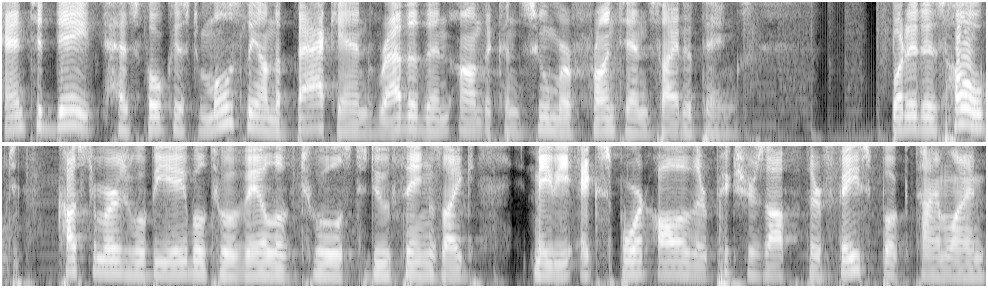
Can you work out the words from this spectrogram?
and to date has focused mostly on the back end rather than on the consumer front end side of things. But it is hoped customers will be able to avail of tools to do things like maybe export all of their pictures off their Facebook timeline,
